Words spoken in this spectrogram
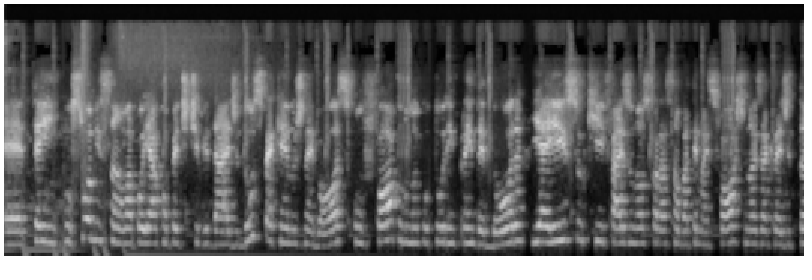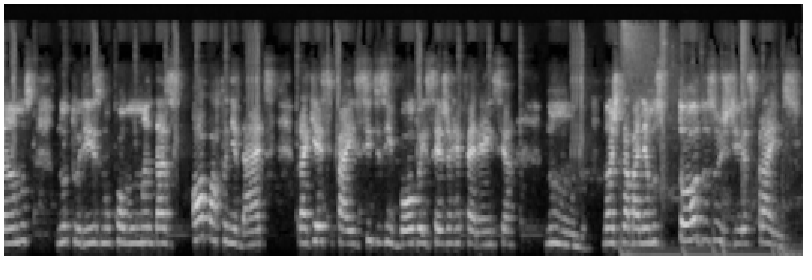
é, tem por sua missão apoiar a competitividade dos pequenos negócios, com foco numa cultura empreendedora, e é isso que faz o nosso coração bater mais forte. Nós acreditamos no turismo como uma das oportunidades para que esse país se desenvolva e seja referência no mundo. Nós trabalhamos todos os dias para isso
